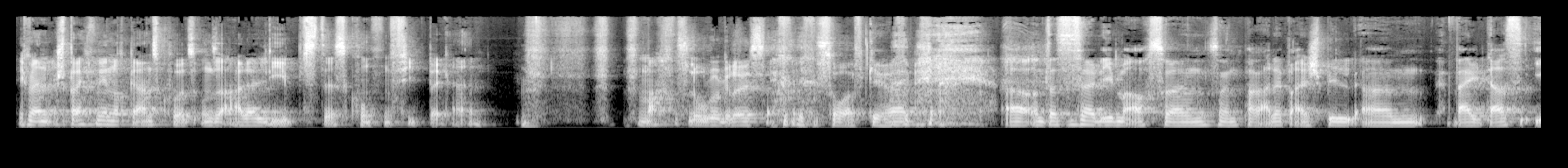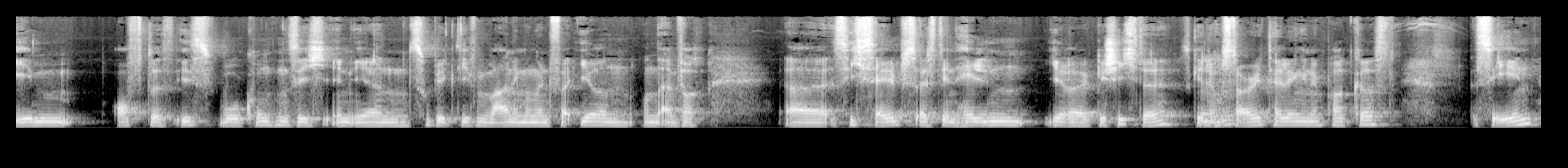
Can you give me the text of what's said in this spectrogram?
Ich meine, sprechen wir noch ganz kurz unser allerliebstes Kundenfeedback ein. Mach das Logo größer. so oft gehört. Äh, und das ist halt eben auch so ein, so ein Paradebeispiel, ähm, weil das eben oft das ist, wo Kunden sich in ihren subjektiven Wahrnehmungen verirren und einfach äh, sich selbst als den Helden ihrer Geschichte, es geht mhm. um Storytelling in dem Podcast, sehen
